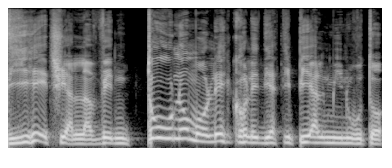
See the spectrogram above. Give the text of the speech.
10 alla 21 molecole di ATP al minuto.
